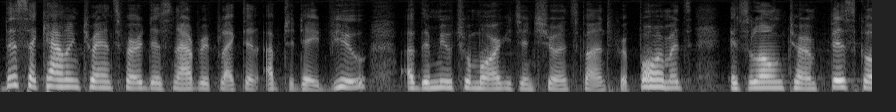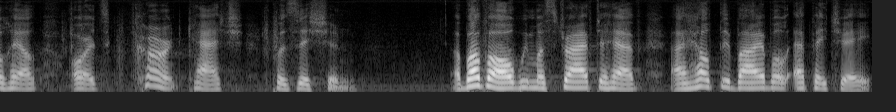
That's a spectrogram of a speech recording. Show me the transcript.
this accounting transfer does not reflect an up-to-date view of the Mutual Mortgage Insurance Fund's performance, its long-term fiscal health, or its current cash position. Above all, we must strive to have a healthy, viable FHA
